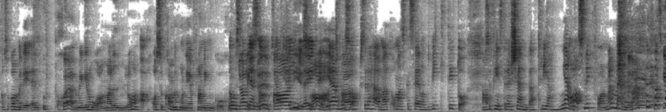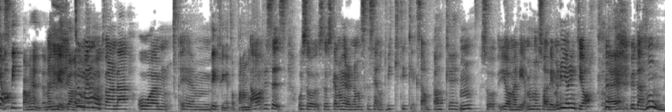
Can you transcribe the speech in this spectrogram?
och så kommer det en uppsjö med gråa och marinblå. Ja. Och så kommer hon i en flamingoskjorta Hon sticker liksom. ändå ut. Jag, Ja, jag gillar ju grejen. Hon sa ja. också det här med att om man ska säga något viktigt då Ja. så finns det den kända triangeln. Ja, snippformen med händerna. Man ska göra snippa med händerna, ni vet ju alla Tummarna mot varandra och um, Pekfingertopparna mot Ja varandra. precis. Och så, så ska man göra det när man ska säga något viktigt liksom. Okej. Mm, så gör man det. Men hon sa det, men det gör inte jag. Nej. Utan hon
